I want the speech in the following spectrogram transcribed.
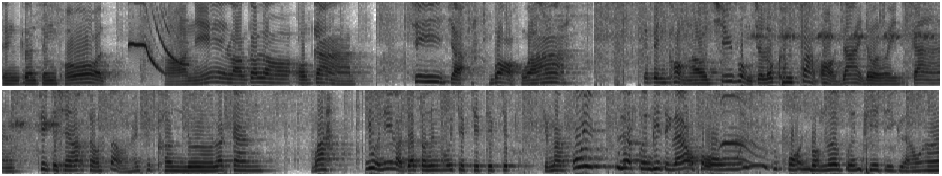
ตึงเกินตึงโพดตอนนี้เราก็รอโอกาส ที่จะบอกว่า จะเป็นของเราที่ผมจะลบคำสาปออกได้โดยการ ที่จะชนะสองสองให้ทุกคนดูละกัน มา อยู่นี่เหรอจะตัวหนึ่งโอ้ยเจ็บเจ็บเจ็บเจ็บเจ็บมากอุ้ยเลือกปืนผิดอีกแล้วโอ้ยทุกคนผมเลือกปืนผิดอีกแล้วอะ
